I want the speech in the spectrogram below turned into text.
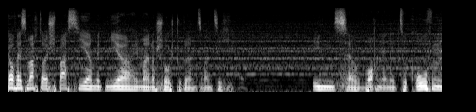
hoffe, es macht euch Spaß hier mit mir in meiner Show Studio 20 ins Wochenende zu rufen.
